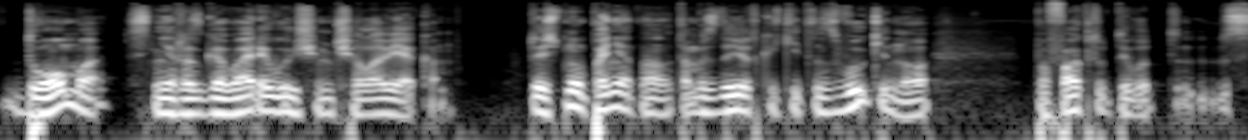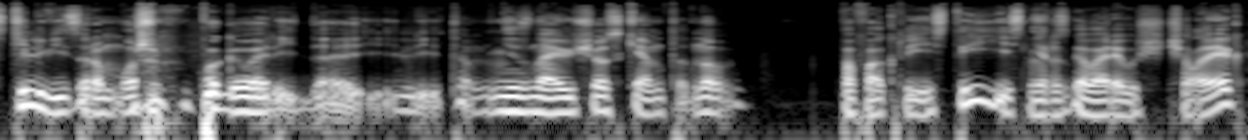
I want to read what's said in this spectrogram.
дома с неразговаривающим человеком. То есть, ну, понятно, она там издает какие-то звуки, но по факту ты вот с телевизором можешь поговорить, да, или там, не знаю, еще с кем-то, но по факту есть ты, есть неразговаривающий человек.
